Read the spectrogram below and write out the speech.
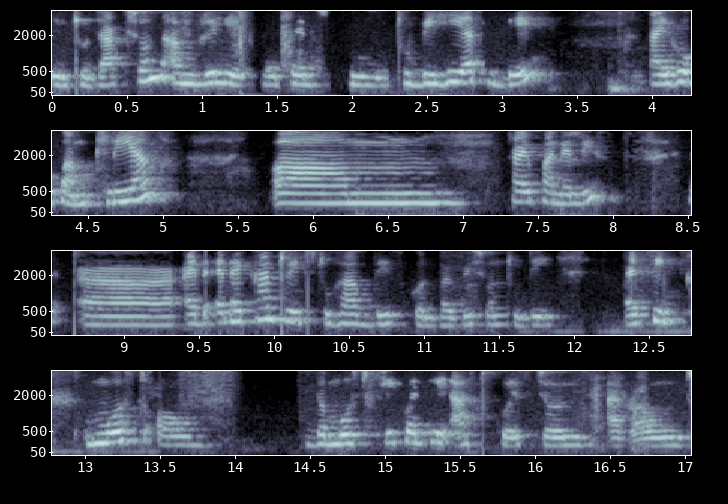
introduction. I'm really excited to, to be here today. I hope I'm clear. Um, hi, panelists. Uh, and, and I can't wait to have this conversation today. I think most of the most frequently asked questions around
